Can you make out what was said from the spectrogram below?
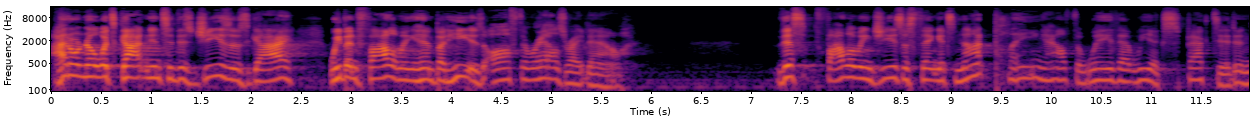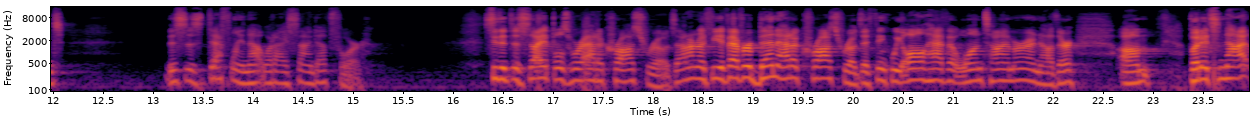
I don't know what's gotten into this Jesus guy. We've been following him, but he is off the rails right now. This following Jesus thing, it's not playing out the way that we expected, and this is definitely not what I signed up for. See, the disciples were at a crossroads. I don't know if you've ever been at a crossroads. I think we all have at one time or another. Um, but it's not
